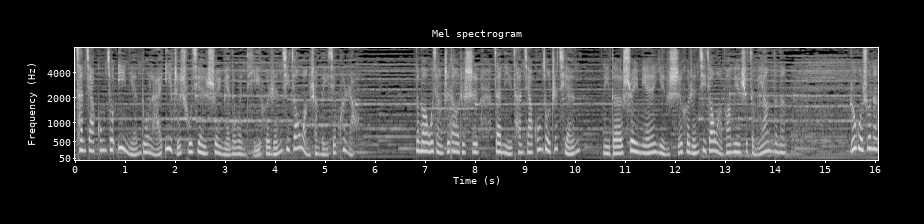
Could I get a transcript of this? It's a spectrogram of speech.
参加工作一年多来，一直出现睡眠的问题和人际交往上的一些困扰。那么，我想知道的是，在你参加工作之前，你的睡眠、饮食和人际交往方面是怎么样的呢？如果说呢，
